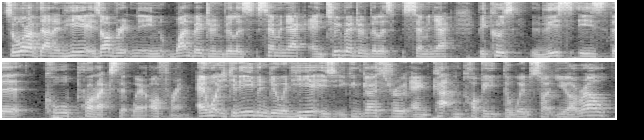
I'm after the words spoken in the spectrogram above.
So what I've done in here is I've written in one bedroom villas Seminyak and two bedroom villas Seminyak because this is the core products that we're offering. And what you can even do in here is you can go through and cut and copy the website URL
